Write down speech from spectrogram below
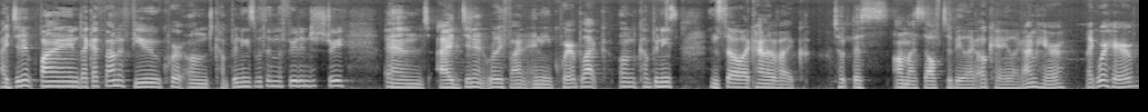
i didn't find like i found a few queer owned companies within the food industry and i didn't really find any queer black owned companies and so i kind of like took this on myself to be like okay like i'm here. Like we're here.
